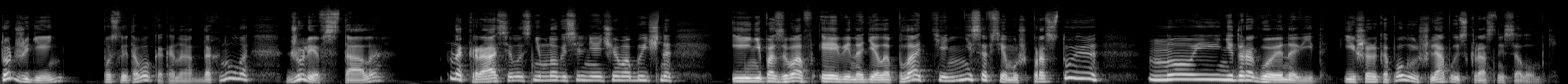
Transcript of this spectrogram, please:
Тот же день, после того, как она отдохнула, Джулия встала, накрасилась немного сильнее, чем обычно, и, не позвав Эви, надела платье не совсем уж простое, но и недорогое на вид, и широкополую шляпу из красной соломки.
